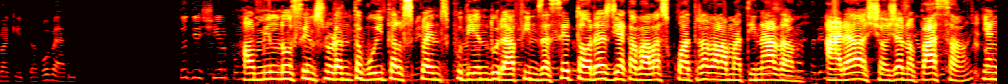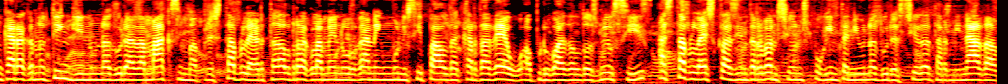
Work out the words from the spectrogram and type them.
de l'equip de govern. Tot i així, el El 1998 els plens podien durar fins a 7 hores i acabar a les 4 de la matinada. Ara això ja no passa, i encara que no tinguin una durada màxima preestablerta, el Reglament Orgànic Municipal de Cardedeu, aprovat el 2006, estableix que les intervencions puguin tenir una duració determinada,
